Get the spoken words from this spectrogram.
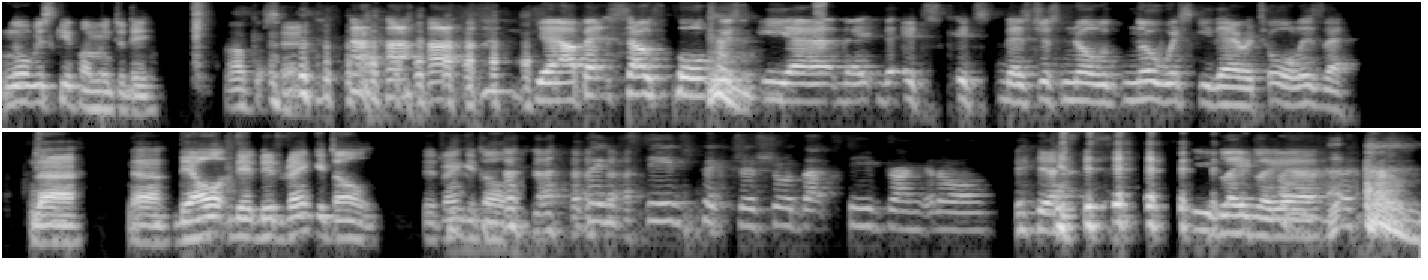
No whiskey for me today. Okay. So. yeah, I bet Southport whiskey. Uh, they, it's it's there's just no no whiskey there at all, is there? Nah, nah. They all they, they drank it all. They drank it all. I think Steve's picture showed that Steve drank it all. Yeah, Steve Laidley. Yeah.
